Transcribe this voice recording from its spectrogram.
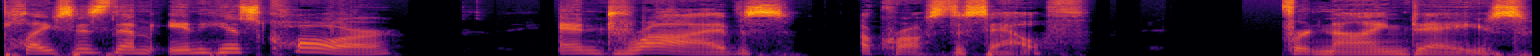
places them in his car, and drives across the South for nine days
